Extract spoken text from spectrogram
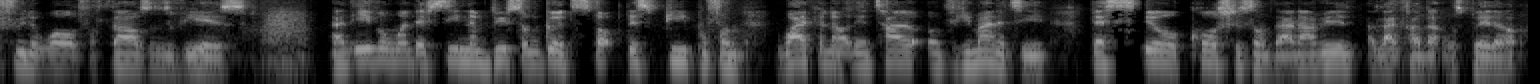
overthrew the world for thousands of years. And even when they've seen them do some good, stop this people from wiping out the entire of humanity, they're still cautious of that. And I really like how that was played out.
